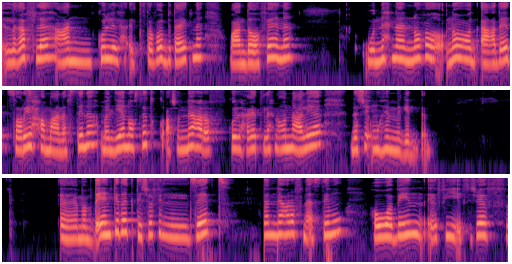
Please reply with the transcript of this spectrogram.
الغفلة عن كل التصرفات بتاعتنا وعن دوافعنا وإن إحنا نقعد قعدات صريحة مع نفسنا مليانة صدق عشان نعرف كل الحاجات اللي إحنا قلنا عليها ده شيء مهم جدا. آه مبدئيا كده اكتشاف الذات عشان نعرف نقسمه هو بين في اكتشاف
